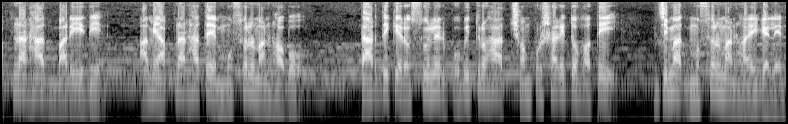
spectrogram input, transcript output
আপনার হাত বাড়িয়ে দিন, আমি আপনার হাতে মুসলমান হব। তার দিকে রসুলের পবিত্র হাত সম্প্রসারিত হতেই জিমাদ মুসলমান হয়ে গেলেন।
